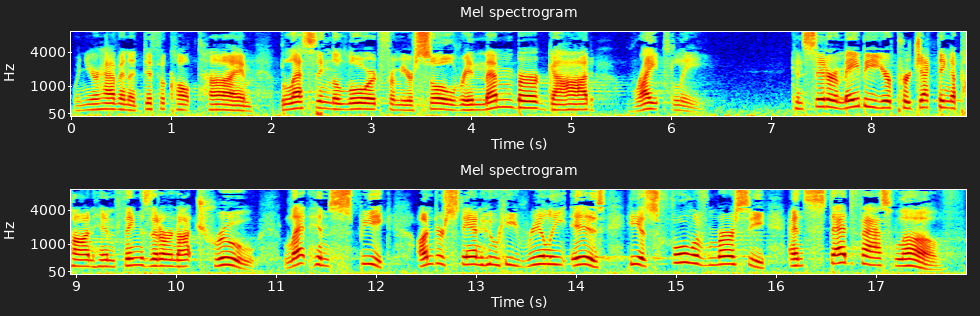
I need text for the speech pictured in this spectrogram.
When you're having a difficult time blessing the Lord from your soul, remember God rightly. Consider maybe you're projecting upon him things that are not true. Let him speak. Understand who he really is. He is full of mercy and steadfast love.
